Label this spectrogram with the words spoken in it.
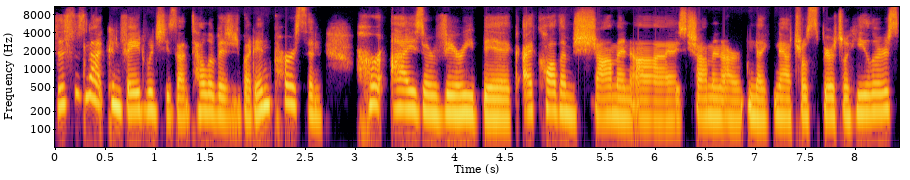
this is not conveyed when she's on television but in person her eyes are very big. I call them shaman eyes. Shaman are like natural spiritual healers.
